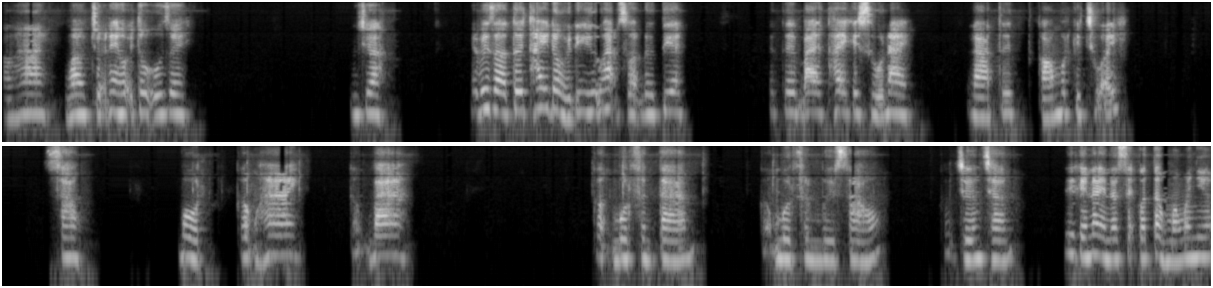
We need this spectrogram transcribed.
Bằng hai. Vâng chuỗi này hội tụ gì? Đúng chưa? Thế bây giờ tôi thay đổi đi hữu hạn số đầu tiên. Tôi bay thay cái số này là tôi có một cái chuỗi. Sau. 1 cộng 2 cộng 3 cộng 1 phần 8 cộng 1 phần 16 cộng chấm chấm. Thì cái này nó sẽ có tổng bằng bao nhiêu?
